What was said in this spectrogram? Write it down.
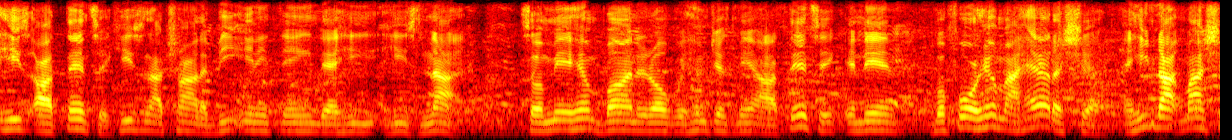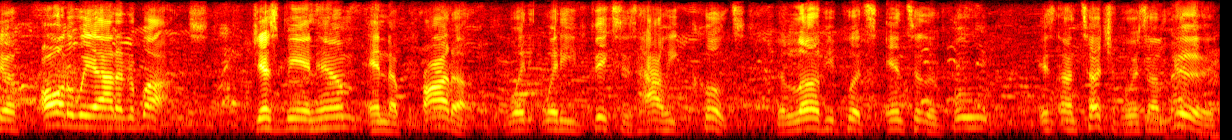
he's authentic. He's not trying to be anything that he he's not. So me and him bonded over him just being authentic. And then before him, I had a chef, and he knocked my chef all the way out of the box. Just being him and the product, what what he fixes, how he cooks, the love he puts into the food is untouchable. It's. Good.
